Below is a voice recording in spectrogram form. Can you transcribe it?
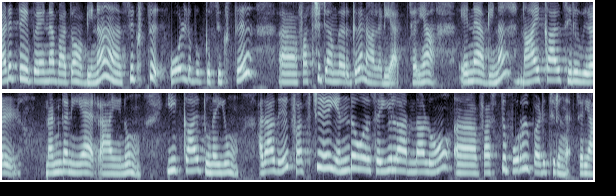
அடுத்து இப்போ என்ன பார்த்தோம் அப்படின்னா sixth old book sixth first டேர்மில் இருக்கிற நாலடியார் சரியா? என்ன அப்படின்னா நாய்க்கால் சிறுவிரல் நன்கனியர் ஆயினும் ஈக்கால் துணையும். அதாவது ஃபஸ்ட்டு எந்த ஒரு செய்யுளாக இருந்தாலும் ஃபஸ்ட்டு பொருள் படிச்சிடுங்க சரியா?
